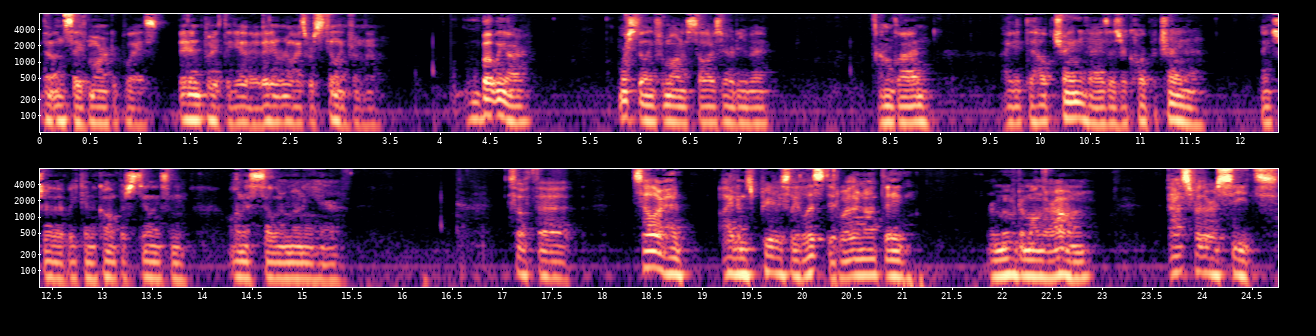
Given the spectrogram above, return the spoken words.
the unsafe marketplace. They didn't put it together. They didn't realize we're stealing from them. But we are. We're stealing from honest sellers here at eBay. I'm glad I get to help train you guys as your corporate trainer make sure that we can accomplish stealing some honest seller money here. So if the seller had items previously listed, whether or not they removed them on their own, ask for the receipts.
